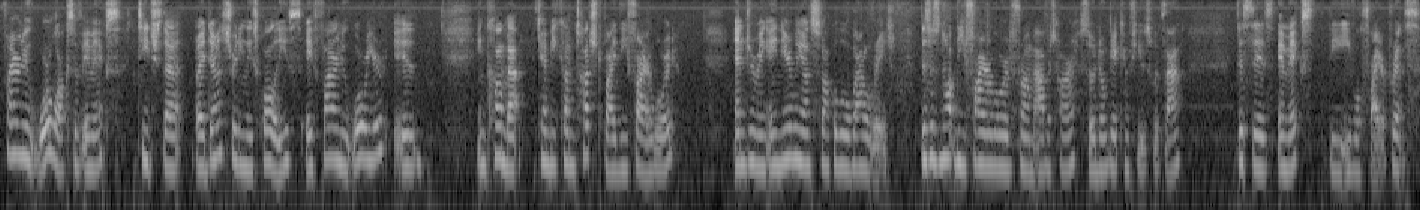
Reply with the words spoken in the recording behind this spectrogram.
Fire newt warlocks of Imix teach that by demonstrating these qualities, a fire newt warrior is, in combat can become touched by the Fire Lord, entering a nearly unstoppable battle rage. This is not the Fire Lord from Avatar, so don't get confused with that. This is Imix, the evil Fire Prince.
